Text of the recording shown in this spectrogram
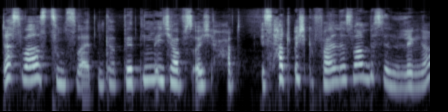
Das war's zum zweiten Kapitel. Ich hoffe, es euch hat, es hat euch gefallen. Es war ein bisschen länger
